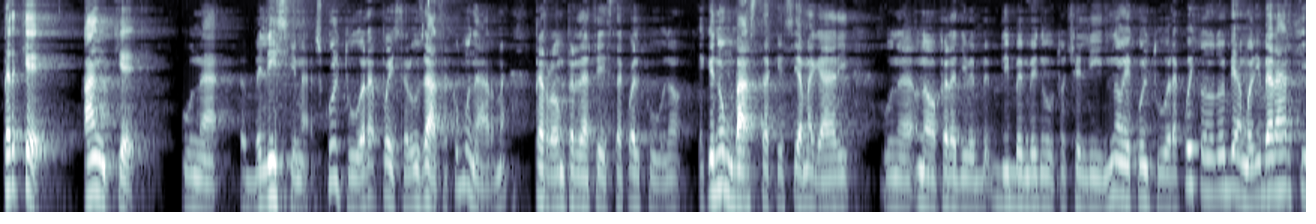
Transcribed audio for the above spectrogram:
perché anche una bellissima scultura può essere usata come un'arma per rompere la testa a qualcuno e che non basta che sia magari una, un'opera di, di, Benvenuto Cellini, non è cultura. Questo non dobbiamo liberarci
